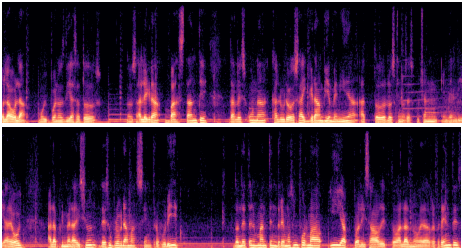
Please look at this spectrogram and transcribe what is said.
Hola, hola, muy buenos días a todos. Nos alegra bastante darles una calurosa y gran bienvenida a todos los que nos escuchan en el día de hoy a la primera edición de su programa Centro Jurídico, donde te mantendremos informado y actualizado de todas las novedades referentes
